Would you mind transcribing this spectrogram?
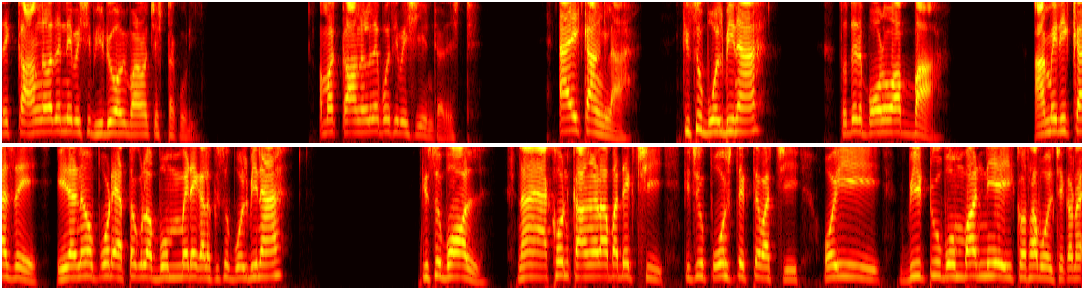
তাই কাংলাদের নিয়ে বেশি ভিডিও আমি বানানোর চেষ্টা করি। আমার কাংলাদের প্রতি বেশি ইন্টারেস্ট এই কাংলা। কিছু বলবি না? তোদের বড় আব্বা। আমেরিকা যে ইরানের ওপর এতগুলো বোম মেরে গেল, কিছু বলবি না? কিছু বল। না, এখন কাংড়া আবার দেখছি, কিছু পোস্ট দেখতে পাচ্ছি। ওই বি টু বোম্বার নিয়েই কথা বলছে কারণ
